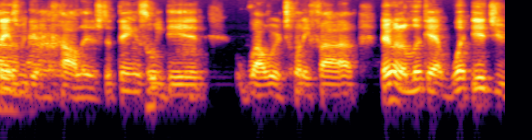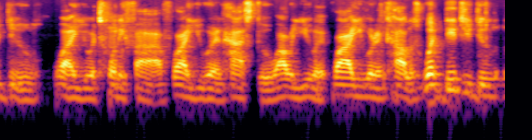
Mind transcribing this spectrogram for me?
things we did in college, the things we did while we were 25. They're going to look at what did you do while you were 25, while you were in high school, while were you while you were in college? What did you do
